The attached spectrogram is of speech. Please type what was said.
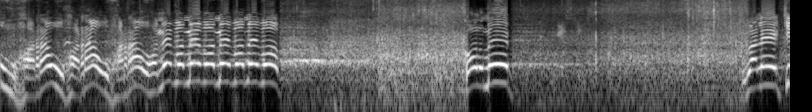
Rauha, rauha, rauha, rauha. Me vaan, me vaan, me vaan, me vaan. Kolme. Hyvä leikki.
